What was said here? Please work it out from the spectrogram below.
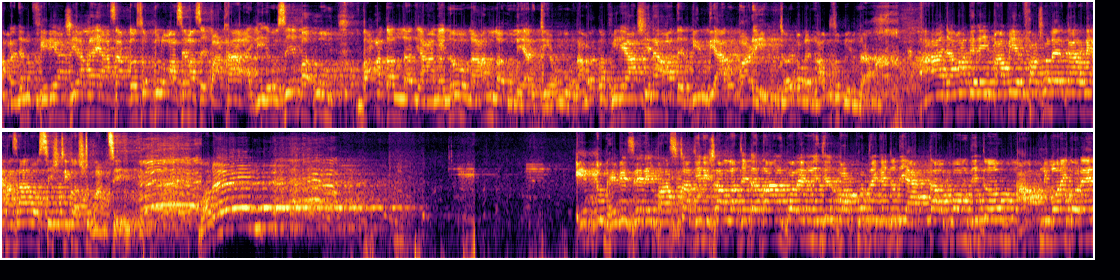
আমরা যেন ফিরে আসি, আল্লাহ আজাব গজবগুলো মাসে মাসে পাঠায় লিওসে বাহুম বাদাল্লাহ যে আমিলুন আল্লাহুম ইয়ারজিউন। আমরা তো ফিরে আসি না, আমাদের বৃদ্ধি আরও বাড়ে। জয় বলেন, নাউজুবিল্লাহ। আজ আমাদের এই পাপের ফসলের কারণে হাজারো সৃষ্টি কষ্ট পাচ্ছে। বলেন। একটু এই পাঁচটা জিনিস আল্লাহ যেটা দান করেন নিজের পক্ষ থেকে যদি একটাও কম দিত, আপনি মনে করেন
